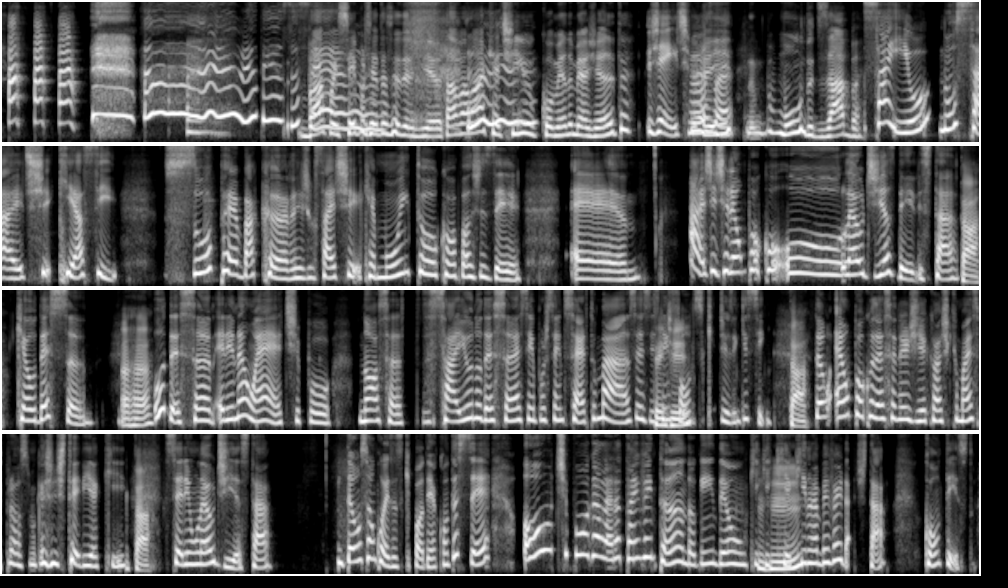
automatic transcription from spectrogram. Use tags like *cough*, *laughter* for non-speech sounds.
Ai, meu Deus do Bah, foi céu. 100% essa energia. Eu tava lá quietinho, comendo minha janta. Gente, vamos aí, lá. o mundo desaba. Saiu num site que é assim. Super bacana, gente. Um site que é muito, como eu posso dizer? É. Ah, gente, ele é um pouco o Léo Dias deles, tá? Tá. Que é o The Sun. Aham. O The Sun, ele não é tipo, nossa, saiu no The Sun é 100% certo, mas existem Entendi. fontes que dizem que sim. Tá. Então, é um pouco dessa energia que eu acho que o mais próximo que a gente teria aqui Tá. seria um Léo Dias, tá? Então, são coisas que podem acontecer, ou, tipo, a galera tá inventando, alguém deu um kikiki Uhum. aqui, não é bem verdade, tá? Contexto.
